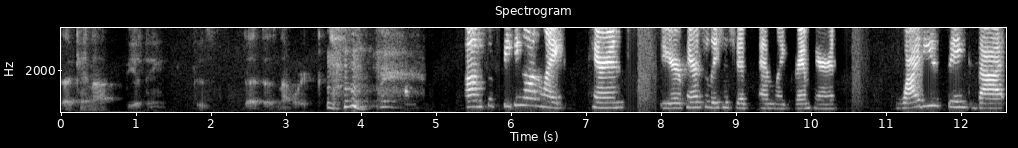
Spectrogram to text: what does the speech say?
That cannot be a thing because that does not work. Um, so speaking on like parents, your parents' relationships and like grandparents, why do you think that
